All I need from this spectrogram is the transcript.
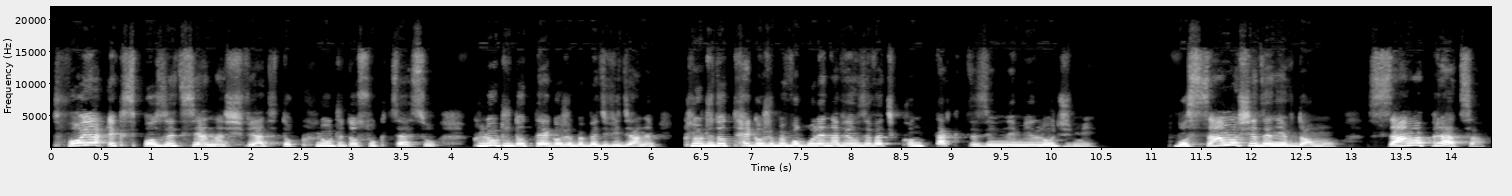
Twoja ekspozycja na świat to klucz do sukcesu, klucz do tego, żeby być widzianym, klucz do tego, żeby w ogóle nawiązywać kontakty z innymi ludźmi. Bo samo siedzenie w domu, sama praca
